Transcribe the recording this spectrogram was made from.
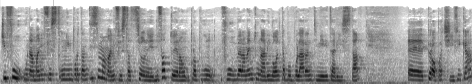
Ci fu manifest- un'importantissima manifestazione, di fatto un, proprio, fu veramente una rivolta popolare antimilitarista, eh, però pacifica,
